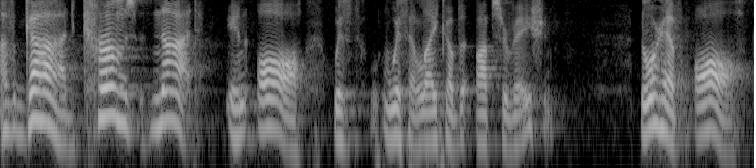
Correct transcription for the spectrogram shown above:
of God comes not in awe with, with a like observation. Nor have all,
